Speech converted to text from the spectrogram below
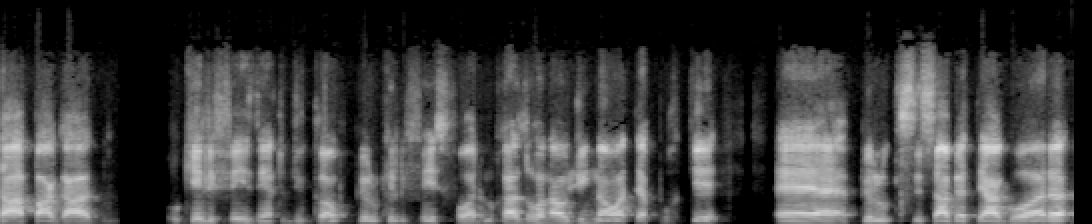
tá apagado o que ele fez dentro de campo pelo que ele fez fora. No caso do Ronaldinho, não, até porque, é, pelo que se sabe até agora,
